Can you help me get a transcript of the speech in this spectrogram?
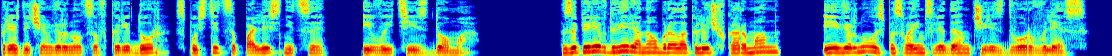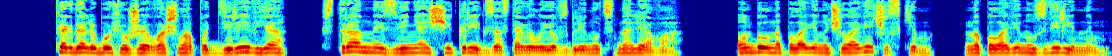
прежде чем вернуться в коридор, спуститься по лестнице и выйти из дома. Заперев дверь, она убрала ключ в карман и вернулась по своим следам через двор в лес. Когда любовь уже вошла под деревья, странный звенящий крик заставил ее взглянуть налево. Он был наполовину человеческим, наполовину звериным.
